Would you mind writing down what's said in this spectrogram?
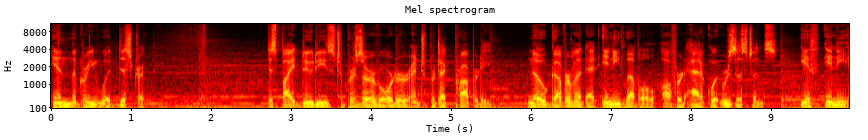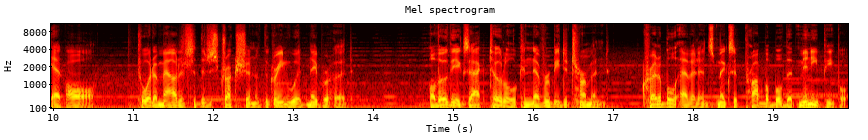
in the Greenwood District. Despite duties to preserve order and to protect property, no government at any level offered adequate resistance, if any at all, to what amounted to the destruction of the Greenwood neighborhood. Although the exact total can never be determined, credible evidence makes it probable that many people,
